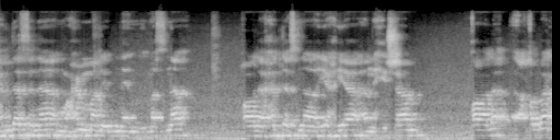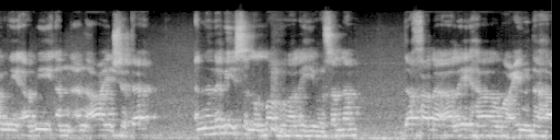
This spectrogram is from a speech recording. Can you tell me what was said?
حدثنا محمد بن المثنى قال حدثنا يحيى عن هشام قال أخبرني أبي أن أن عائشة أن النبي صلى الله عليه وسلم دخل عليها وعندها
